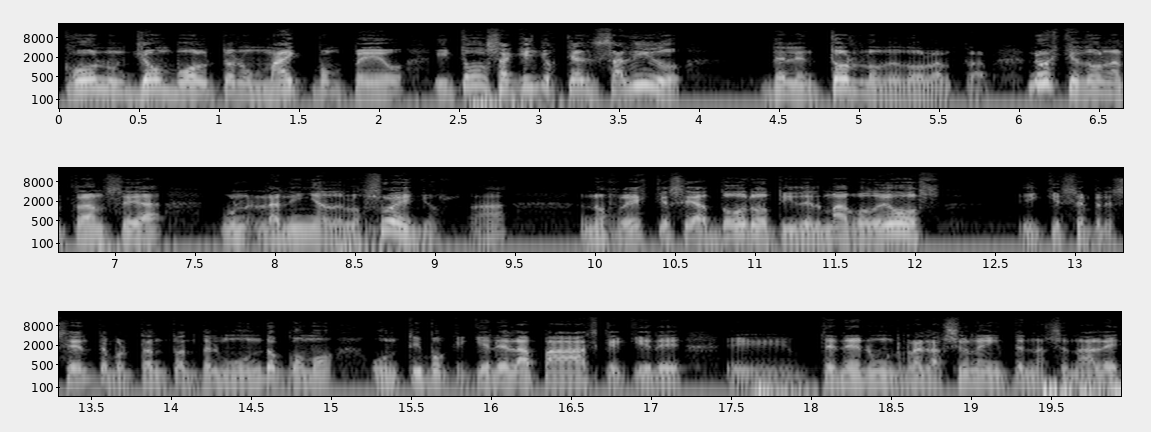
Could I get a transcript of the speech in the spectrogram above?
con un John Bolton, un Mike Pompeo y todos aquellos que han salido del entorno de Donald Trump. No es que Donald Trump sea la niña de los sueños, ¿ah? no es que sea Dorothy del mago de Oz, y que se presente, por tanto, ante el mundo como un tipo que quiere la paz, que quiere eh, tener un, relaciones internacionales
